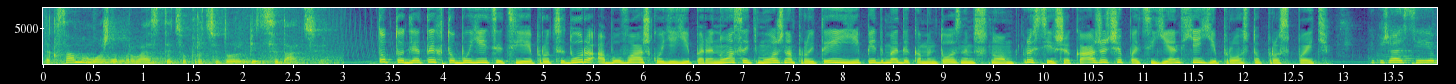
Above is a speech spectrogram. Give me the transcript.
Так само можна провести цю процедуру під седацією. Тобто для тих, хто боїться цієї процедури або важко її переносить, можна пройти її під медикаментозним сном. Простіше кажучи, пацієнт її просто проспить. І під час цієї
